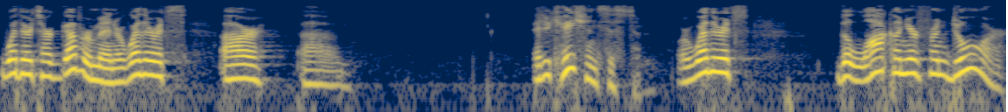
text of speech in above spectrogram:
whether it's our government or whether it's our um, education system or whether it's the lock on your front door.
